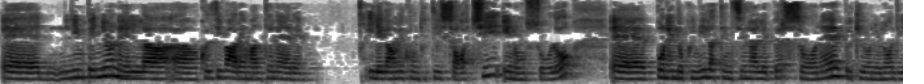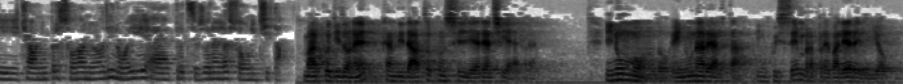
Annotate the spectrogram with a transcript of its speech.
eh, l'impegno nel uh, coltivare e mantenere i legami con tutti i soci e non solo, eh, ponendo quindi l'attenzione alle persone perché ognuno di, cioè ogni persona, ognuno di noi è prezioso nella sua unicità. Marco Didonè, candidato consigliere ACR. In un mondo e in una realtà in cui sembra prevalere l'io,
